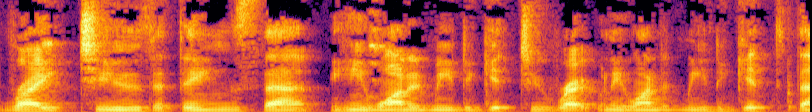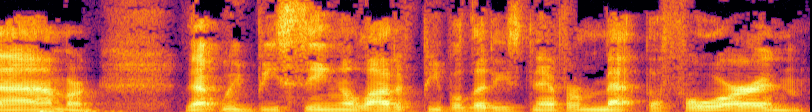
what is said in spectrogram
right to the things that he wanted me to get to right when he wanted me to get to them, or that we'd be seeing a lot of people that he's never met before. And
